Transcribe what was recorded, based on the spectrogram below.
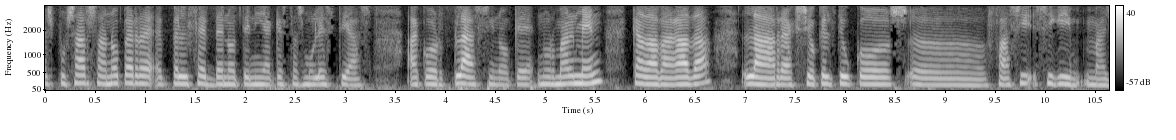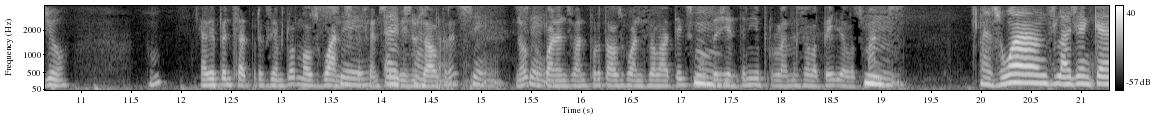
exposar-se no per, pel fet de no tenir aquestes molèsties a curt plaç, sinó que normalment cada vegada la reacció que el teu cos uh, faci sigui major. Ara he pensat, per exemple, en els guants sí, que fem servir exacte, nosaltres, sí, no? sí. que quan ens van portar els guants de làtex molta mm. gent tenia problemes a la pell, a les mans. Mm els guants, la gent que,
